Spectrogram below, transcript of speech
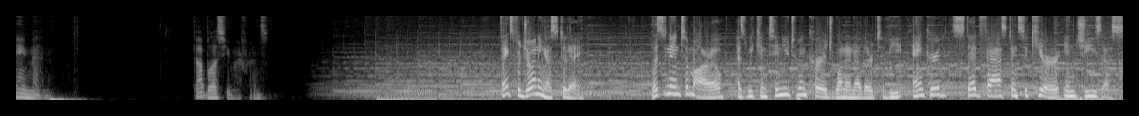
Amen. God bless you, my friends. Thanks for joining us today. Listen in tomorrow as we continue to encourage one another to be anchored, steadfast, and secure in Jesus.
